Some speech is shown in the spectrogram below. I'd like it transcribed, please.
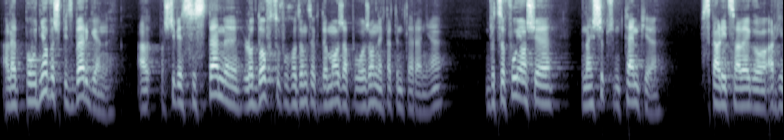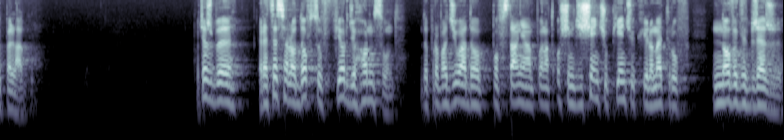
ale południowy Spitsbergen, a właściwie systemy lodowców uchodzących do morza położonych na tym terenie, wycofują się w najszybszym tempie w skali całego archipelagu. Chociażby recesja lodowców w fiordzie Hornsund doprowadziła do powstania ponad 85 kilometrów nowych wybrzeży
